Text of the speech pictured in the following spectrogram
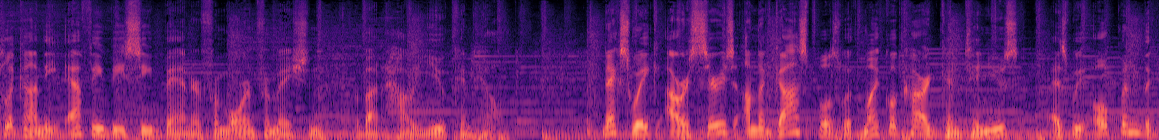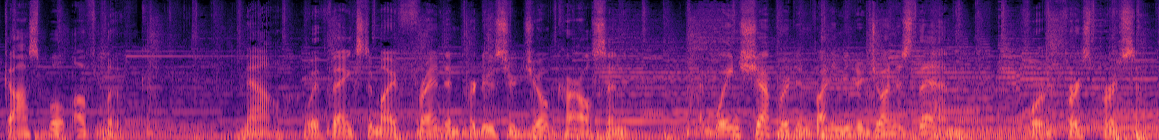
click on the FEBC banner for more information about how you can help. Next week, our series on the Gospels with Michael Card continues as we open the Gospel of Luke. Now, with thanks to my friend and producer Joe Carlson, I'm Wayne Shepherd inviting you to join us then for First Person.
